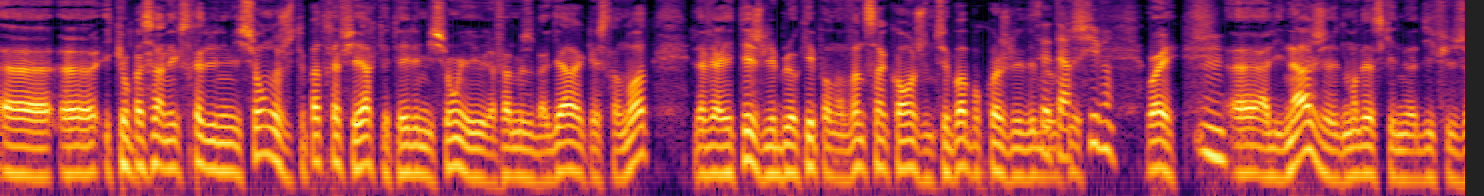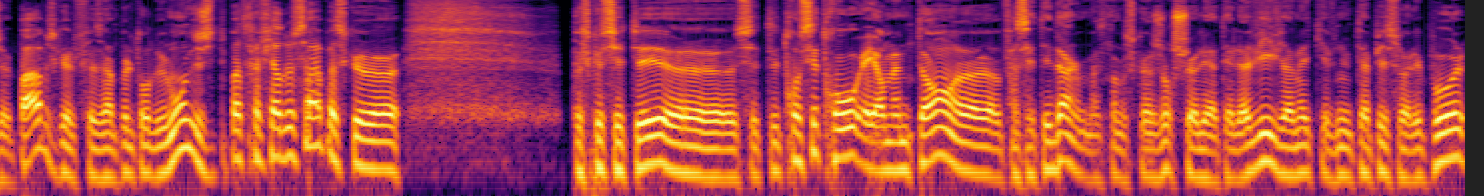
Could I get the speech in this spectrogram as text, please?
euh, euh, et qui ont passé un extrait d'une émission dont j'étais pas très fier, qui était l'émission où il y a eu la fameuse bagarre avec l'extrême droite. La vérité, je l'ai bloqué pendant 25 ans. Je ne sais pas pourquoi je l'ai Cette débloqué. archive Ouais, Mm. euh, Alina, j'ai demandé à ce qu'elle ne la diffuse pas parce qu'elle faisait un peu le tour du monde. et J'étais pas très fier de ça parce que parce que c'était euh, c'était trop c'est trop et en même temps euh, enfin c'était dingue maintenant parce qu'un jour je suis allé à Tel Aviv, il y a un mec qui est venu me taper sur l'épaule,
